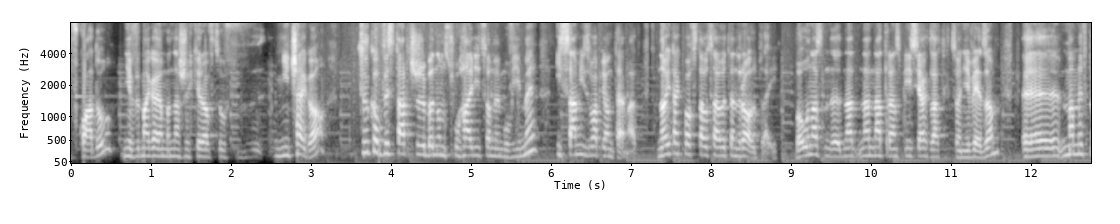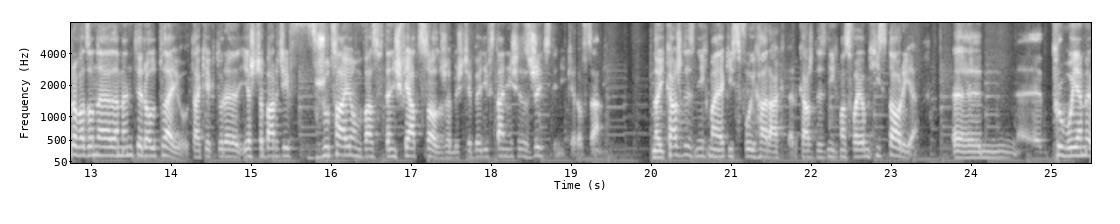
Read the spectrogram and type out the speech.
wkładu, nie wymagają od naszych kierowców niczego, tylko wystarczy, że będą słuchali, co my mówimy i sami złapią temat. No i tak powstał cały ten roleplay, bo u nas na, na, na transmisjach, dla tych, co nie wiedzą, yy, mamy wprowadzone elementy roleplayu, takie, które jeszcze bardziej wrzucają was w ten świat sol, żebyście byli w stanie się zżyć z tymi kierowcami. No i każdy z nich ma jakiś swój charakter, każdy z nich ma swoją historię próbujemy,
